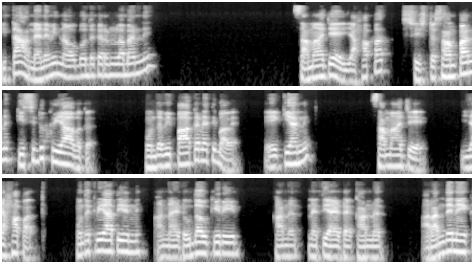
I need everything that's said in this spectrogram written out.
ඊතා මනවින් අවබෝධ කරනු ලබන්නේ සමාජයේ යහපත් ශිෂ්ට සම්පන්න කිසිදු ක්‍රියාවක හොඳ විපාක නැති බවයි. ඒ කියන්නේ සමාජයේ යහපත් හොඳ ක්‍රියා තියෙන්නේ අන් අයට උදව් කිරීම, කන්න නැති අයට කන්න අරන් දෙන එක.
